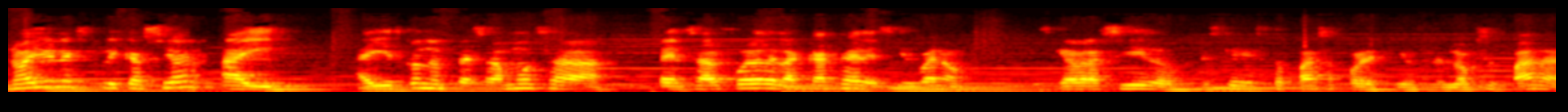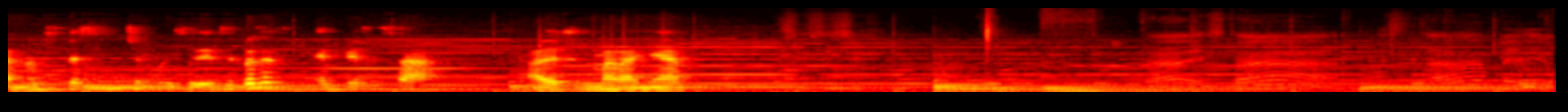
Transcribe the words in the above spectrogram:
no hay una explicación ahí. Ahí es cuando empezamos a pensar fuera de la caja y decir, bueno, es que habrá sido, es que esto pasa por el que el reloj se para, no es mucha coincidencia. Entonces empiezas a, a desenmarañar. Está, está, está medio,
